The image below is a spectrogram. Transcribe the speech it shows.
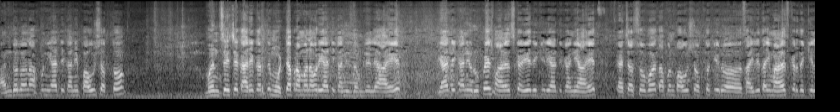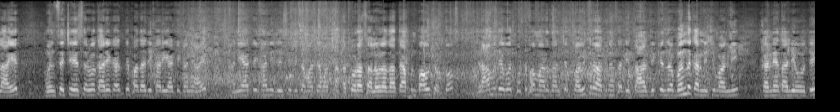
आंदोलन आपण या ठिकाणी पाहू शकतो. मनसेचे कार्यकर्ते मोठ्या प्रमाणावर या ठिकाणी जमलेले आहेत. या ठिकाणी रुपेश माळेसकर हे देखील या ठिकाणी आहेत. त्याच्यासोबत आपण पाहू शकतो की र- सायलीताई माळेसकर देखील आहेत. मनसेचे हे सर्व कार्यकर्ते पदाधिकारी या ठिकाणी आहेत. आणि या ठिकाणी जेसीबीच्या माध्यमातून हातोडा चालवला जाते आपण पाहू शकतो ग्रामदेवत पटोबा महाराजांचे पवित्र राखण्यासाठी तारदी केंद्र बंद करण्याची मागणी करण्यात आली होती.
